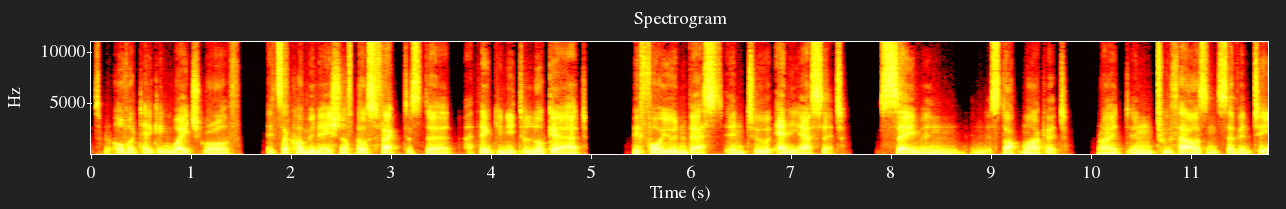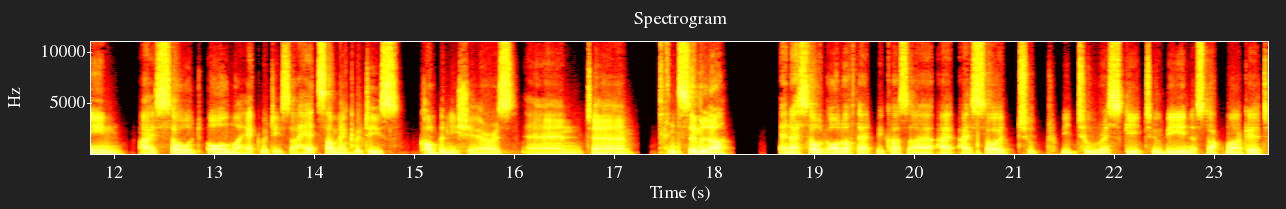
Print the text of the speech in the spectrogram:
It's been overtaking wage growth. It's a combination of those factors that I think you need to look at before you invest into any asset. Same in, in the stock market, right? In 2017, I sold all my equities. I had some equities, company shares, and, uh, and similar. And I sold all of that because I, I, I saw it to, to, be too risky to be in the stock market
